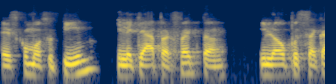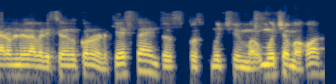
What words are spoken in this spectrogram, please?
es como su team y le queda perfecto. Y luego pues sacaron la versión con orquesta, entonces pues mucho, mucho mejor.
